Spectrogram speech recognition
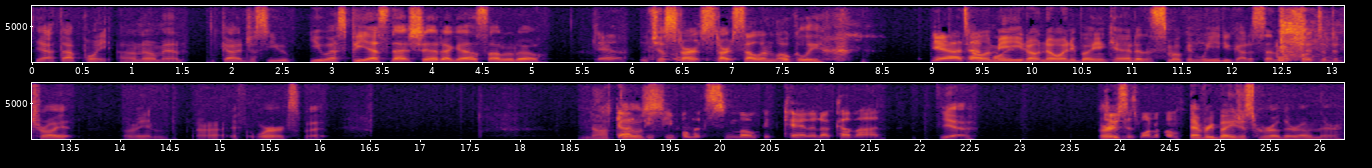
Yeah, at that point, I don't know, man. Gotta just U- USPS that shit, I guess. I don't know. Yeah. Just start start selling locally. Yeah. Telling me you don't know anybody in Canada that's smoking weed, you gotta send that shit to Detroit. I mean, all right, if it works, but not Gotta those. be people that smoke in Canada. Come on. yeah. Or Juice is one of them. everybody just grow their own there.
